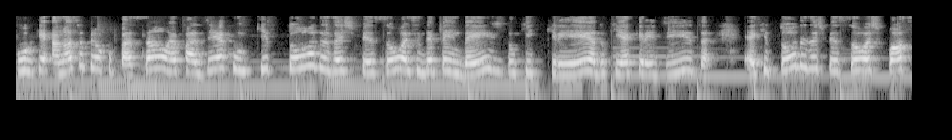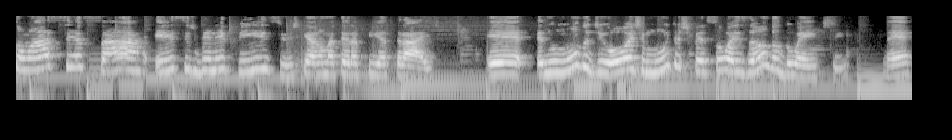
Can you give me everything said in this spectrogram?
porque a nossa preocupação é fazer com que todas as pessoas, independente do que crê, do que acredita, é que todas as pessoas possam acessar esses benefícios que a aromaterapia traz. É, no mundo de hoje, muitas pessoas andam doentes, né?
